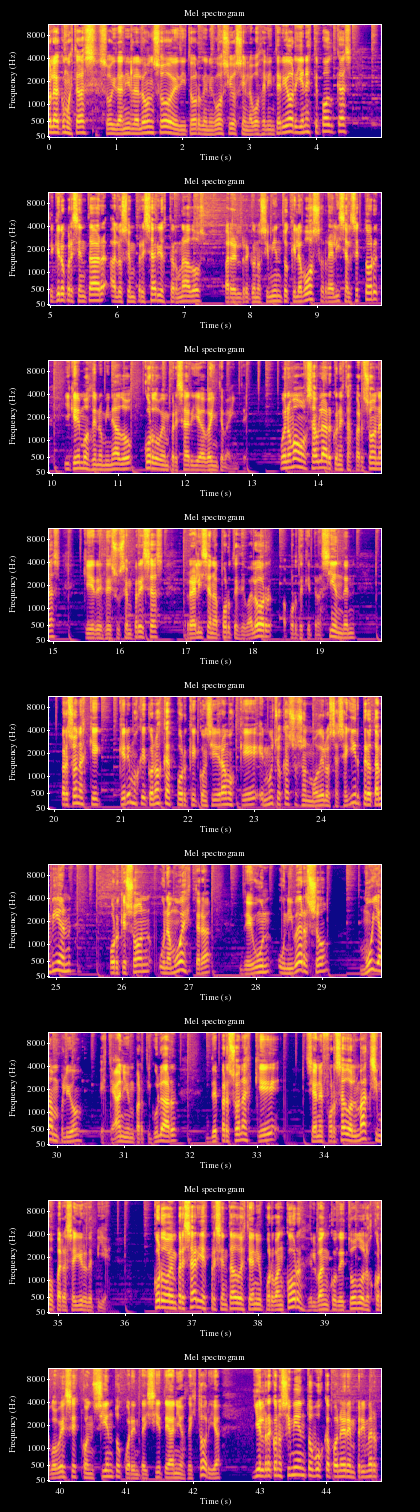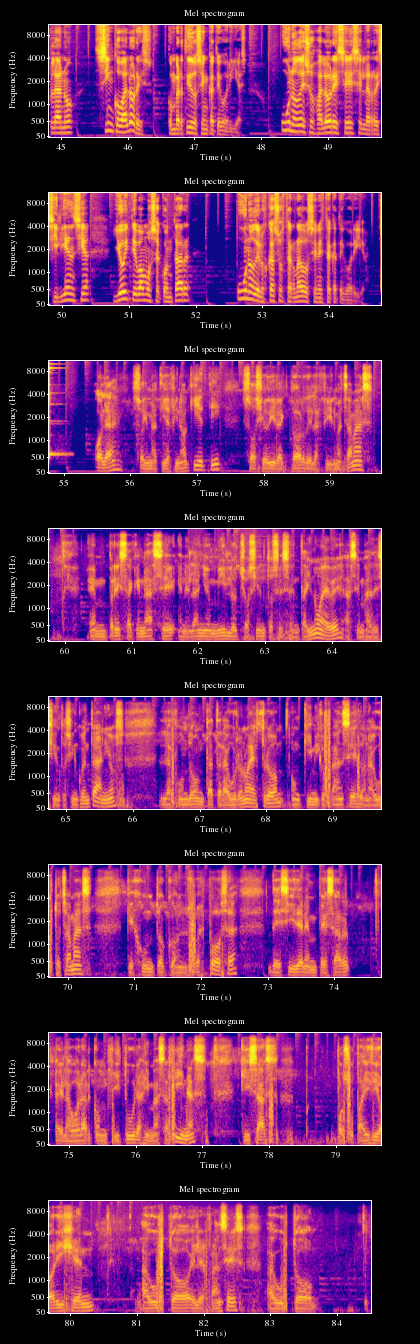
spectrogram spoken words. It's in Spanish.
Hola, ¿cómo estás? Soy Daniel Alonso, editor de negocios en La Voz del Interior, y en este podcast te quiero presentar a los empresarios ternados para el reconocimiento que La Voz realiza al sector y que hemos denominado Córdoba Empresaria 2020. Bueno, vamos a hablar con estas personas que desde sus empresas realizan aportes de valor, aportes que trascienden personas que queremos que conozcas porque consideramos que en muchos casos son modelos a seguir, pero también porque son una muestra de un universo muy amplio, este año en particular, de personas que se han esforzado al máximo para seguir de pie. Córdoba Empresaria es presentado este año por Bancor, el banco de todos los cordobeses con 147 años de historia, y el reconocimiento busca poner en primer plano cinco valores convertidos en categorías. Uno de esos valores es la resiliencia y hoy te vamos a contar uno de los casos ternados en esta categoría. Hola, soy Matías Finocchietti, socio director de la firma Chamás, empresa que nace en el año 1869, hace más de 150 años. La fundó un tatarauro nuestro, un químico francés, don Augusto Chamás, que junto con su esposa deciden empezar a elaborar confituras y masas finas quizás por su país de origen, Augusto, él era francés, Augusto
